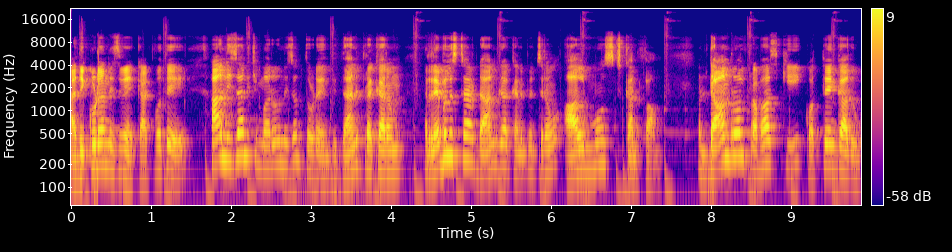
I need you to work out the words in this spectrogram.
అది కూడా నిజమే. కాకపోతే ఆ నిజానికి మరో నిజం తోడైంది. దాని ప్రకారం రెబల్ స్టార్ డాన్గా కనిపించడం ఆల్మోస్ట్ కన్ఫామ్. డాన్ రోల్ ప్రభాస్కి కొత్త ఏం కాదు.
